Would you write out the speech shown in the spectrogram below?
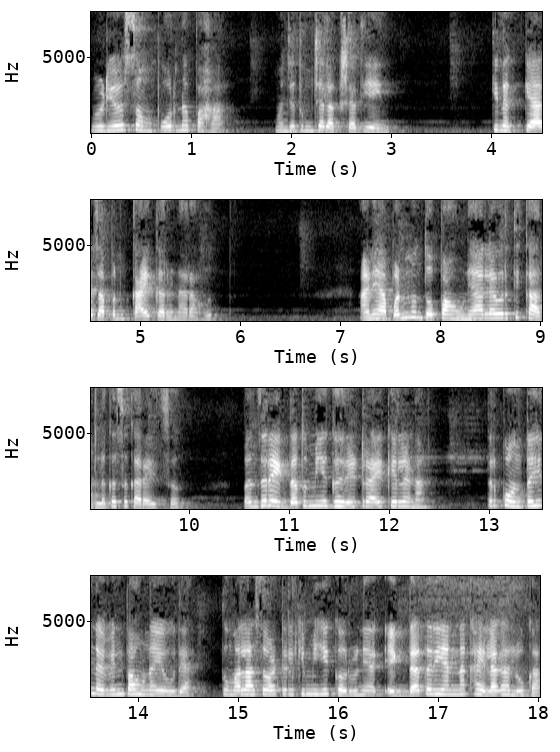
व्हिडिओ संपूर्ण पहा म्हणजे तुमच्या लक्षात येईल की नक्की आज आपण काय करणार आहोत. आणि आपण म्हणतो पाहुणे आल्यावरती कारलं कसं करायचं? पण जर एकदा तुम्ही हे घरी ट्राय केलं ना तर कोणतंही नवीन पाहुणं येऊ द्या. तुम्हाला असं वाटेल की मी हे करून एकदा तरी यांना खायला घालू का?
